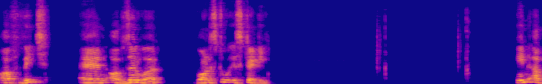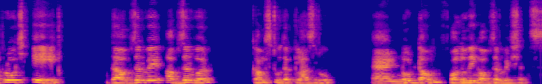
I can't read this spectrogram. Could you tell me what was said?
of which an observer wants to study. In approach A, the observer, comes to the classroom and note down following observations.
